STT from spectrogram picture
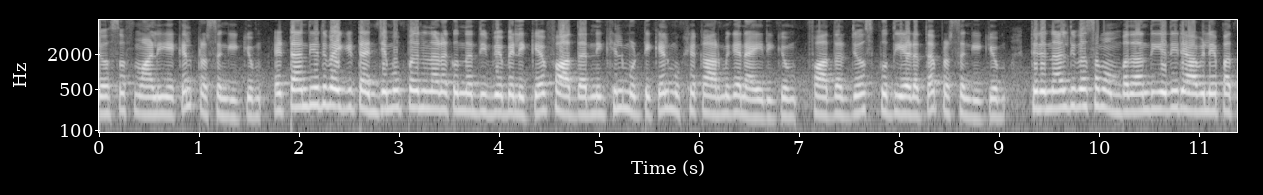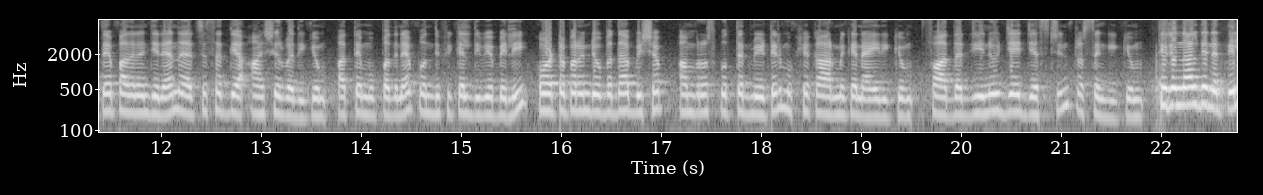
ജോസഫ് മാളിയേക്കൽ പ്രസംഗിക്കും. എട്ടാം തീയതി വൈകിട്ട് അഞ്ച് മുപ്പതിന് നടക്കുന്ന ദിവ്യബലിക്ക് ഫാദർ നിഖിൽ മുട്ടിക്കൽ മുഖ്യ കാർമ്മികനായിരിക്കും. ഫാദർ ജോസ് പുതിയടത്ത് പ്രസംഗിക്കും. തിരുനാൾ ദിവസം ഒമ്പതാം തീയതി രാവിലെ പത്ത് പതിനഞ്ചിന് നേർച്ച സദ്യ ആശീർവദിക്കും. പത്ത് മുപ്പതിന് പൊന്തിഫിക്കൽ ദിവ്യബലി കോട്ടപ്പുറം രൂപത ബിഷപ്പ് അംബ്രോസ് പുത്തൻ വീട്ടിൽ മുഖ്യ കാർമ്മികനായിരിക്കും. ഫാദർ ജിനു ജെ ജസ്റ്റിൻ പ്രസംഗിക്കും. തിരുനാൾ ദിനത്തിൽ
